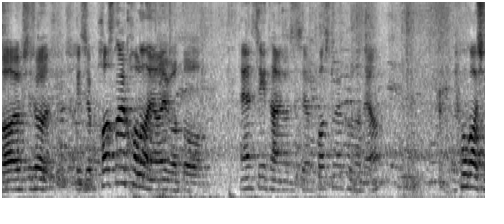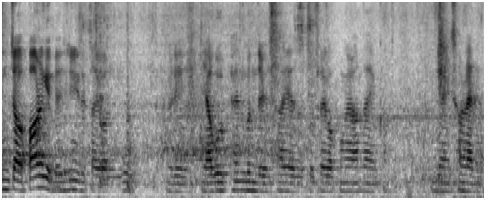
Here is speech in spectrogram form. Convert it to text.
아 역시 저 이제 personal color네요 이것도. NC 다이노스의 personal color네요. 표가 진짜 빠르게 매진이 됐다 해가지고 우리 야구 팬분들 사이에서 또 저희가 공연을 한다니까 굉장히 설레네요.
